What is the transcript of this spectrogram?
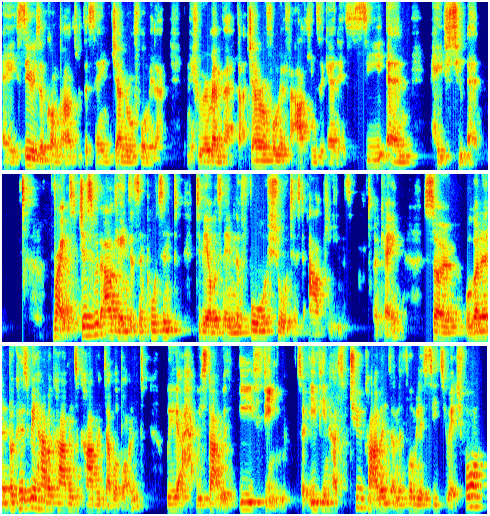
a series of compounds with the same general formula. And if you remember, that general formula for alkenes again is CnH2n. Right, just with alkanes, it's important to be able to name the four shortest alkenes. Okay, so we're gonna because we have a carbon to carbon double bond, we we start with ethene. So ethene has two carbons, and the formula is C2H4.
